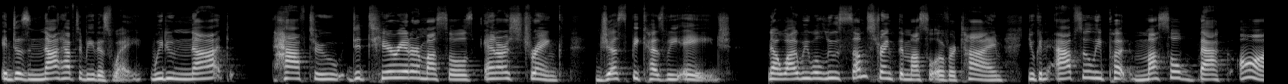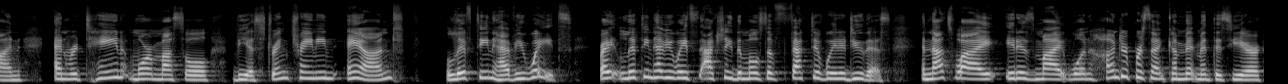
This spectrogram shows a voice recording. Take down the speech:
it does not have to be this way. We do not have to deteriorate our muscles and our strength just because we age. Now, while we will lose some strength and muscle over time, you can absolutely put muscle back on and retain more muscle via strength training and lifting heavy weights, right? Lifting heavy weights is actually the most effective way to do this. And that's why it is my 100% commitment this year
